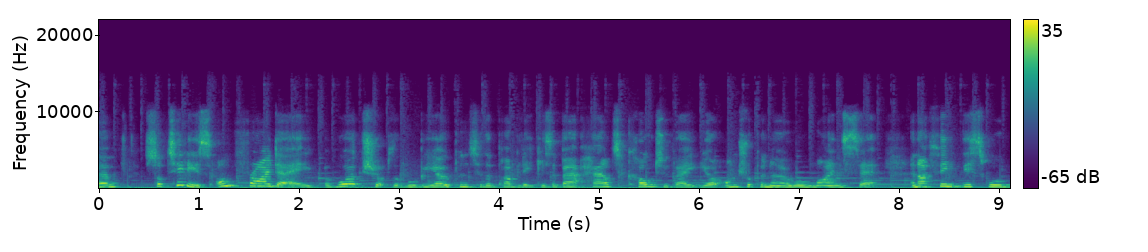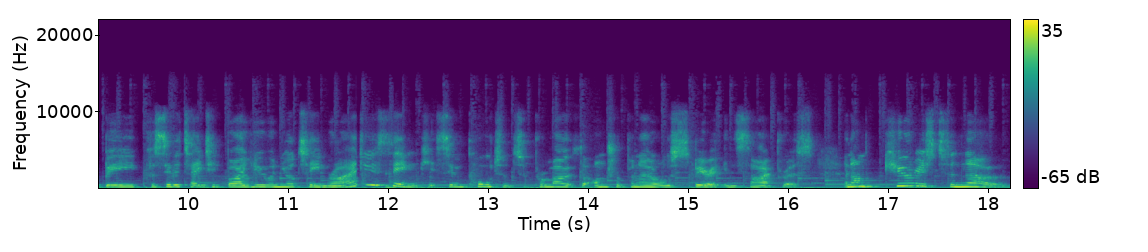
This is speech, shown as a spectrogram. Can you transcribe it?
Um, Sotiris, on Friday, a workshop that will be open to the public is about how to cultivate your entrepreneurial mindset. And I think this will be facilitated by you and your team, right? Do you think it's important to promote the entrepreneurial spirit in Cyprus? And I'm curious to know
